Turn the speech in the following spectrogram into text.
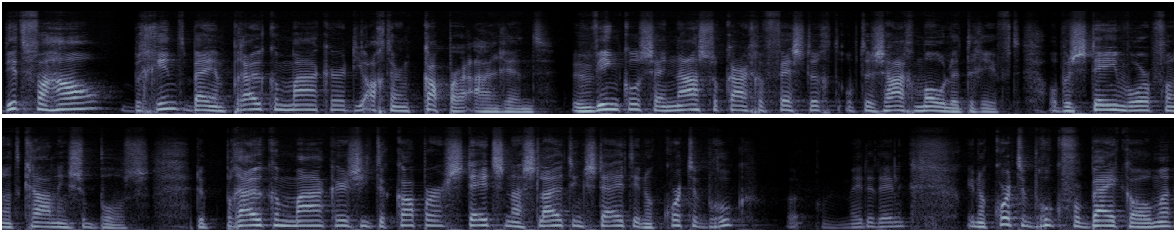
Dit verhaal begint bij een pruikenmaker die achter een kapper aanrent. Hun winkels zijn naast elkaar gevestigd op de Zaagmolendrift, op een steenworp van het Kralingse bos. De pruikenmaker ziet de kapper steeds na sluitingstijd in een korte broek, oh, mededeling, in een korte broek voorbij komen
